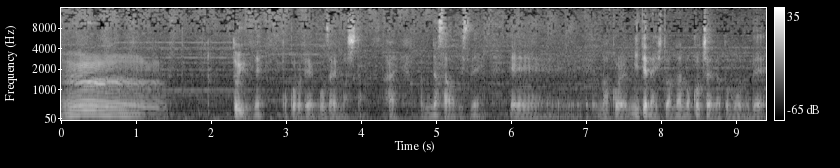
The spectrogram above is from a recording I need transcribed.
うーん。というねところでございました。はい、皆さんはですね、えー、まあこれ見てない人は何のこっちゃいだと思うので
